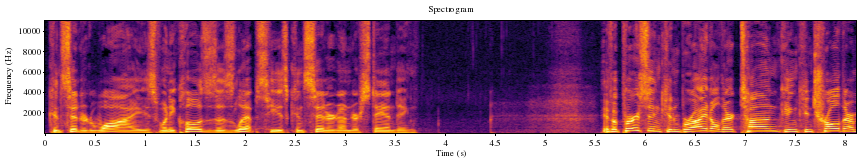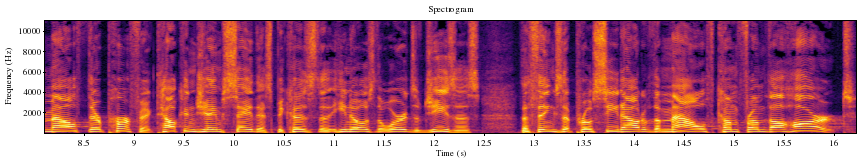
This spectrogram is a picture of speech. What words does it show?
considered wise. When he closes his lips, he is considered understanding. If a person can bridle their tongue, can control their mouth, they're perfect. How can James say this? Because the, he knows the words of Jesus. The things that proceed out of the mouth come from the heart,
